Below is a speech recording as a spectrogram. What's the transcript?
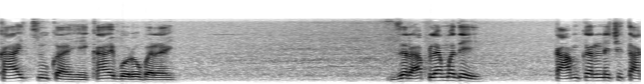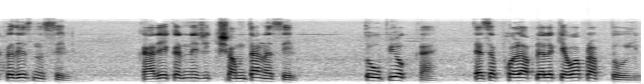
काय चूक आहे? काय बरोबर आहे? जर आपल्यामध्ये काम करण्याची ताकदच नसेल कार्य करण्याची क्षमता नसेल तो उपयोग काय? त्याचं फळ आपल्याला केव्हा प्राप्त होईल?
